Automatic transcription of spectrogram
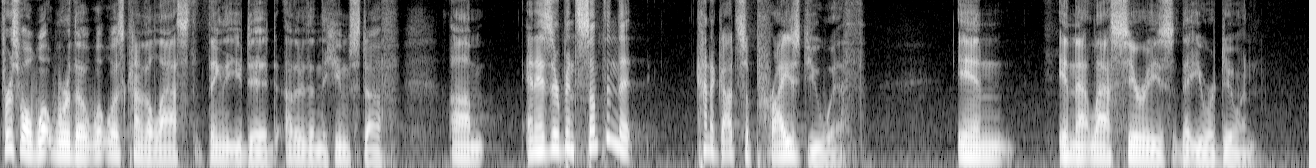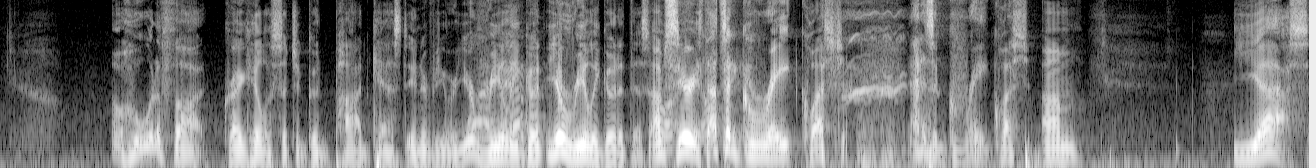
first of all, what were the what was kind of the last thing that you did other than the Hume stuff? Um, and has there been something that kind of God surprised you with in in that last series that you were doing? Oh, who would have thought Craig Hill is such a good podcast interviewer? You're really good. You're really good at this. I'm serious. That's a great question. That is a great question. Um, yes,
